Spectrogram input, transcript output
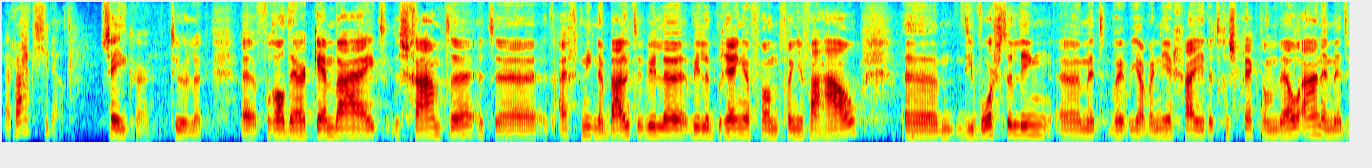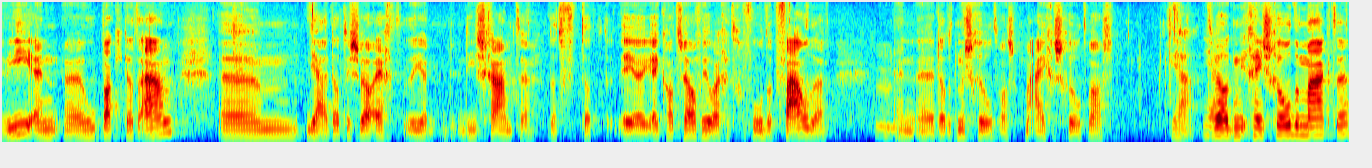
raakt je dat? Zeker, tuurlijk. Uh, vooral de herkenbaarheid, de schaamte, het, uh, het eigenlijk niet naar buiten willen, willen brengen van, van je verhaal. Uh, die worsteling met ja, wanneer ga je dat gesprek dan wel aan en met wie en hoe pak je dat aan. Um, ja, dat is wel echt ja, die schaamte. Dat, dat, ik had zelf heel erg het gevoel dat ik faalde. Hmm. En dat het mijn schuld was, of mijn eigen schuld was. Ja, terwijl ik geen schulden maakte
